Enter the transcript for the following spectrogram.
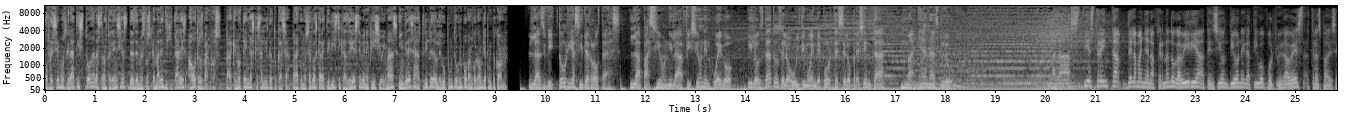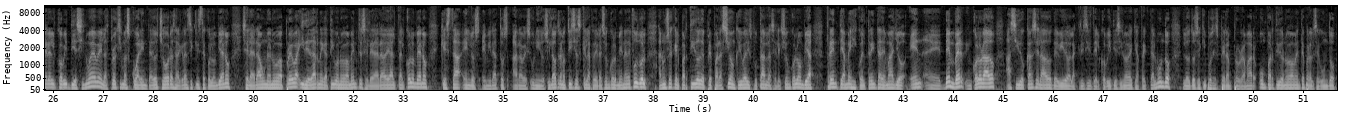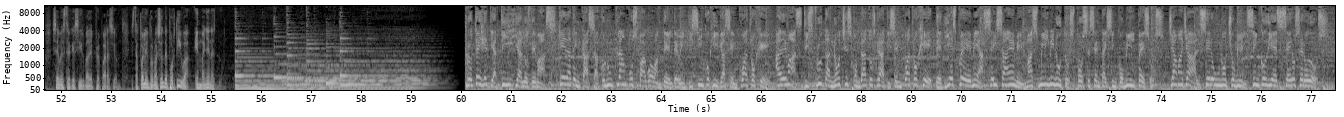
Ofrecemos gratis todas las transferencias desde nuestros canales digitales a otros bancos, para que no tengas que salir de tu casa. Para conocer las características de este beneficio y más, ingresa a www.grupobancolombia.com. Las victorias y derrotas, la pasión y la afición en juego y los datos de lo último en deportes se lo presenta Mañanas Blue. A las 10.30 de la mañana, Fernando Gaviria, atención, dio negativo por primera vez tras padecer el COVID-19. En las próximas 48 horas al gran ciclista colombiano se le hará una nueva prueba y de dar negativo nuevamente se le dará de alta al colombiano que está en los Emiratos Árabes Unidos. Y la otra noticia es que la Federación Colombiana de Fútbol anuncia que el partido de preparación que iba a disputar la selección Colombia frente a México el 30 de mayo en eh, Denver, en Colorado, ha sido cancelado debido a la crisis del COVID-19 que afecta al mundo. Los dos equipos esperan programar un partido nuevamente para el segundo semestre que sirva de preparación. Esta fue la información deportiva en Mañanas Blue. Protégete a ti y a los demás. Quédate en casa con un plan postpago Avantel de 25 gigas en 4G. Además, disfruta noches con datos gratis en 4G de 10 pm a 6 am más mil minutos por 65 mil pesos. Llama ya al 018 510 002.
